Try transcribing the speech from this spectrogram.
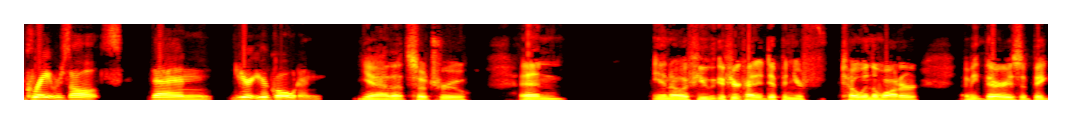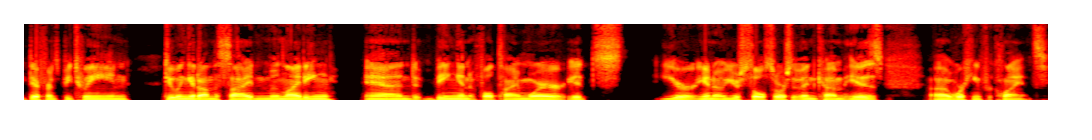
great results, then you're you're golden. Yeah, that's so true. And you know, if you if you're kind of dipping your toe in the water, I mean, there is a big difference between doing it on the side and moonlighting and being in it full time, where it's your you know your sole source of income is uh, working for clients.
